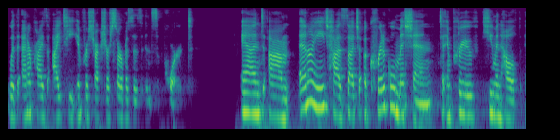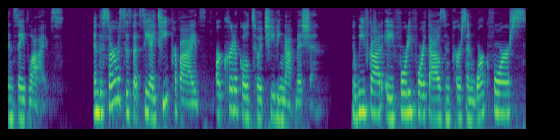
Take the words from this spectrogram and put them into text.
with enterprise IT infrastructure services and support. And um, NIH has such a critical mission to improve human health and save lives. And the services that CIT provides are critical to achieving that mission. And we've got a 44,000 person workforce,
